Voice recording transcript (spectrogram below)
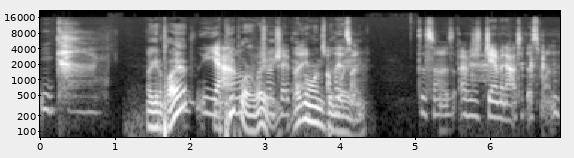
Are you gonna play it? The yeah. people are waiting. should I play? Everyone's been waiting. This one is. I was just jamming out to this one.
